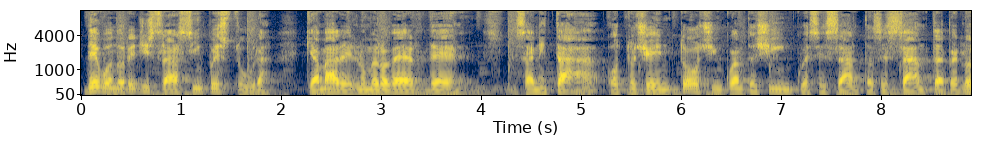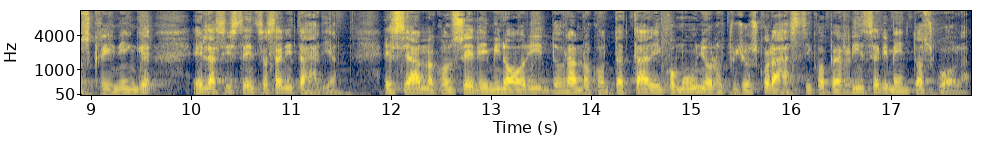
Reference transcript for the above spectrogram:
devono registrarsi in questura, chiamare il numero verde sanità 855 60 60 per lo screening e l'assistenza sanitaria e se hanno con sede i minori dovranno contattare i comuni o l'ufficio scolastico per l'inserimento a scuola.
